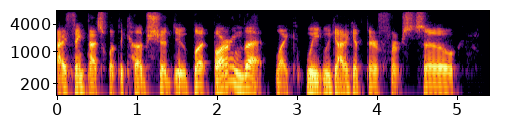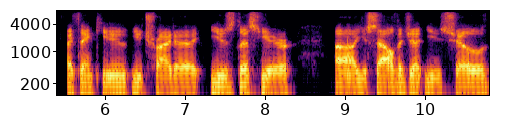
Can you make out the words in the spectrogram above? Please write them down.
I think that's what the Cubs should do. But barring that, like we, we got to get there first. So I think you you try to use this year, uh, you salvage it, you show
